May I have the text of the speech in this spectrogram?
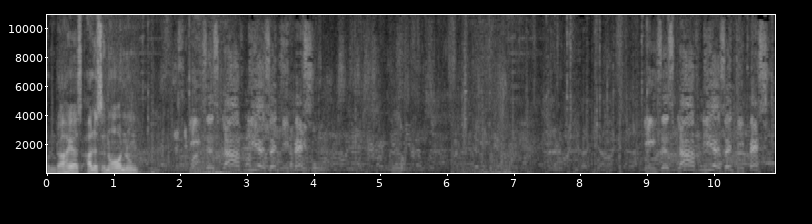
Von daher ist alles in Ordnung. Diese Sklaven hier sind die Besten. Diese Sklaven hier sind die Besten.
